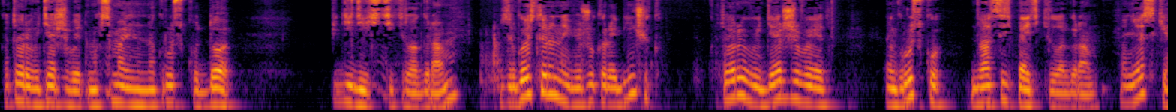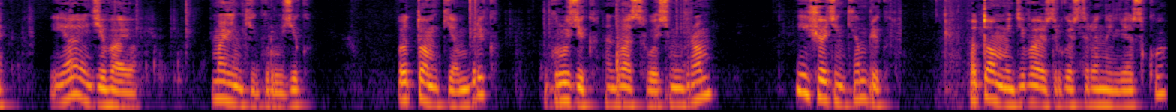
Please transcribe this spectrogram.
который выдерживает максимальную нагрузку до 50 килограмм. С другой стороны вяжу карабинчик, который выдерживает нагрузку 25 килограмм. На леске я одеваю маленький грузик, потом кембрик, грузик на 28 грамм и еще один кембрик. Потом одеваю с другой стороны леску,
